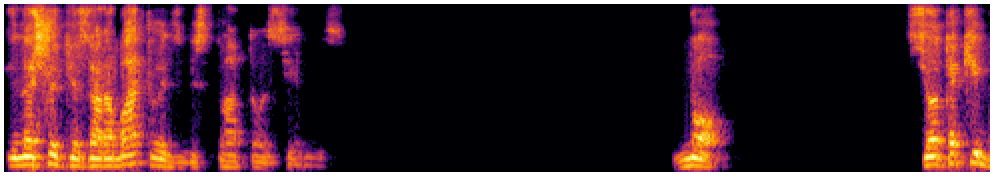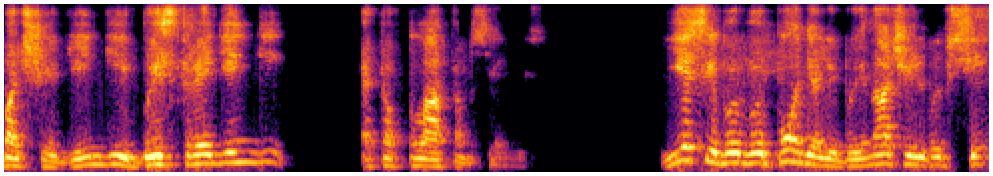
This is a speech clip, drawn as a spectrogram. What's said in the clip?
и начнете зарабатывать с бесплатного сервиса. Но все-таки большие деньги и быстрые деньги – это в платном сервисе. Если бы вы поняли бы и начали бы все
